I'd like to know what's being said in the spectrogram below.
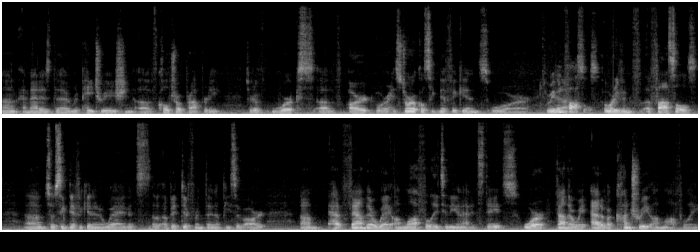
um, and that is the repatriation of cultural property, sort of works of art or historical significance or Or even uh, fossils. or even f- uh, fossils, um, so significant in a way that's a, a bit different than a piece of art, um, have found their way unlawfully to the United States or found their way out of a country unlawfully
